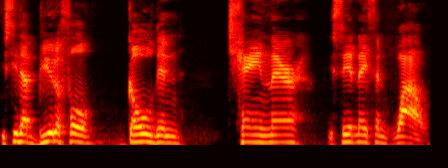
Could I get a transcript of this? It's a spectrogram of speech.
You see that beautiful golden chain there? You see it, Nathan? Wow.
